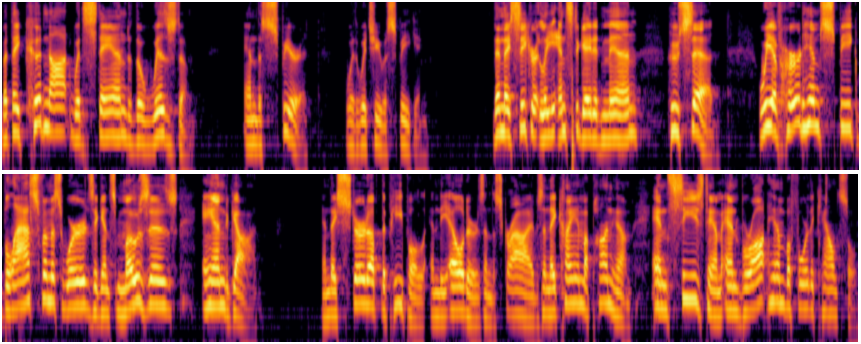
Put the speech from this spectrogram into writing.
But they could not withstand the wisdom and the spirit with which he was speaking. Then they secretly instigated men who said, We have heard him speak blasphemous words against Moses and God. And they stirred up the people and the elders and the scribes, and they came upon him and seized him and brought him before the council.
